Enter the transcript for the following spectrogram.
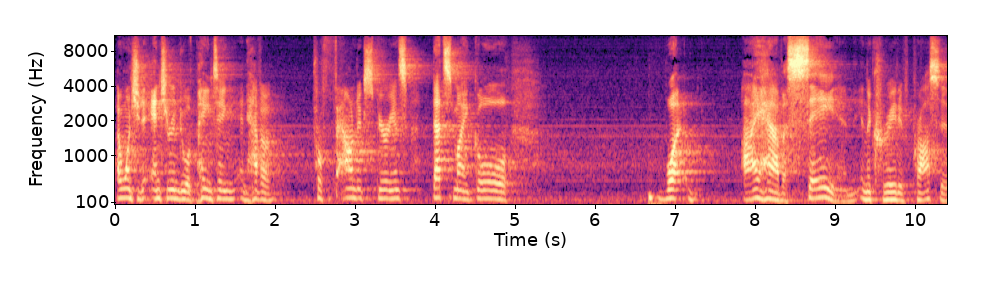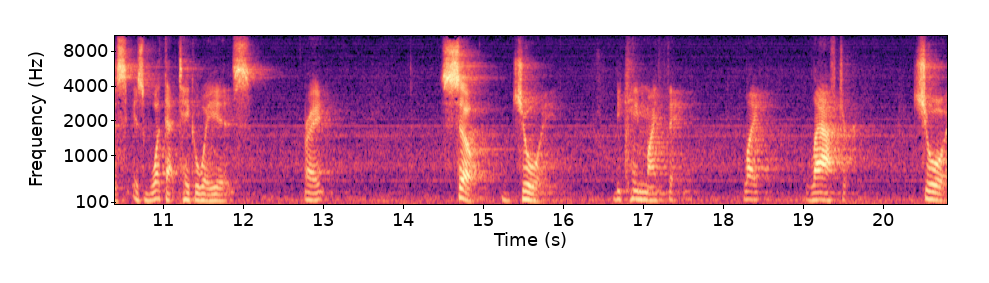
I want you to enter into a painting and have a profound experience. That's my goal. What I have a say in in the creative process is what that takeaway is, right? So, joy became my thing, like laughter, joy,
